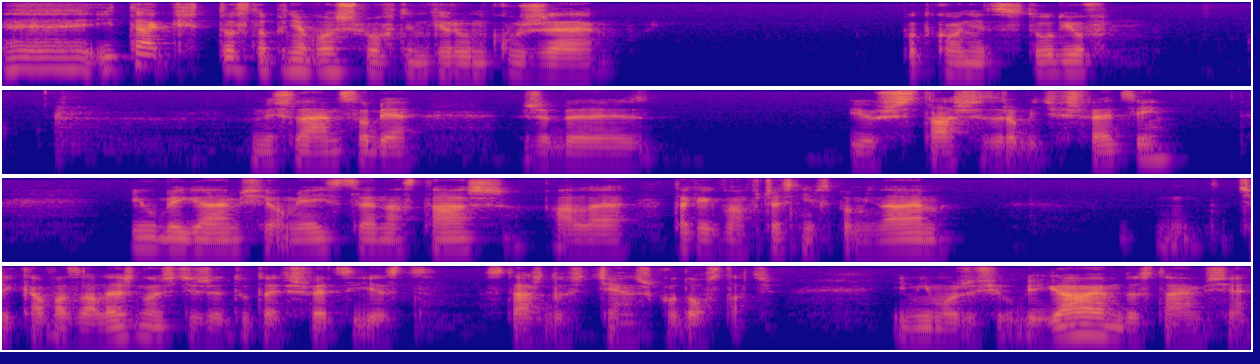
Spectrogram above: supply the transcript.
E, I tak to stopniowo szło w tym kierunku, że pod koniec studiów myślałem sobie, żeby już staż zrobić w Szwecji i ubiegałem się o miejsce na staż, ale tak jak Wam wcześniej wspominałem, ciekawa zależność, że tutaj w Szwecji jest staż dość ciężko dostać. I mimo, że się ubiegałem, dostałem się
